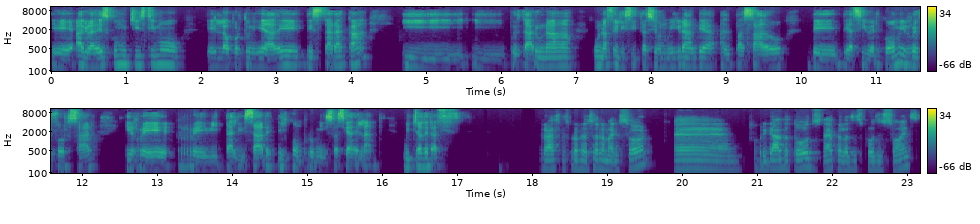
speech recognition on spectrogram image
Eh, agradezco muchísimo eh, la oportunidad de, estar acá y, pues dar una, felicitación muy grande al pasado de, de Acibercom y reforzar y revitalizar el compromiso hacia adelante. Muchas gracias. Gracias, professora Marisol. É, obrigado a todos né, pelas exposições.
